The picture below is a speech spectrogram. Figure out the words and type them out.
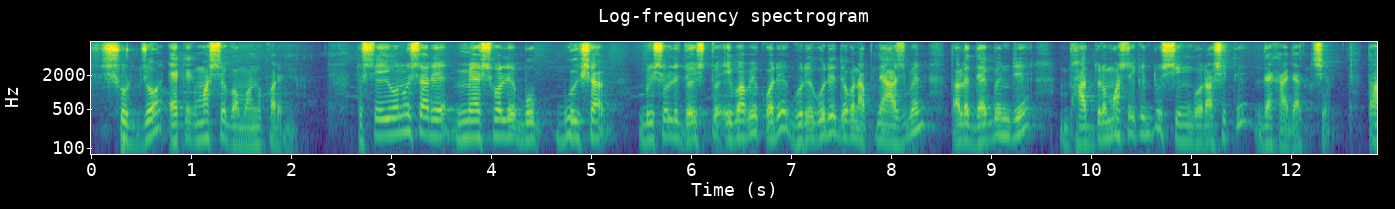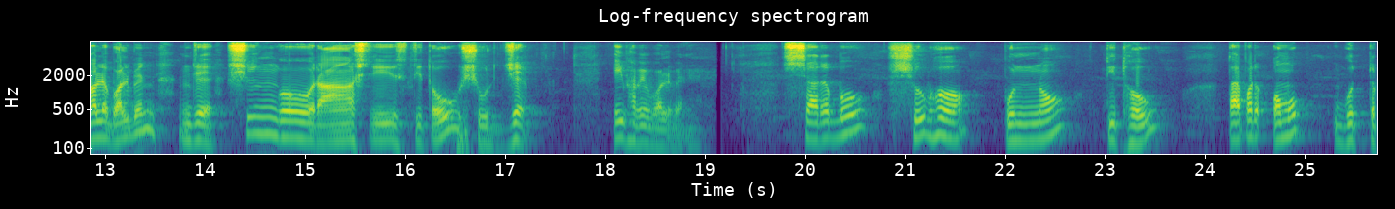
সূর্য এক এক মাসে গমন করেন। তো সেই অনুসারে মেষ হলে বৈশাখ, বৃষ হলে জ্যৈষ্ঠ এইভাবে করে ঘুরে ঘুরে যখন আপনি আসবেন, তাহলে দেখবেন যে ভাদ্র মাসে কিন্তু সিংহ রাশিতে দেখা যাচ্ছে। তাহলে বলবেন যে সিংহ রাশি স্থিতৌ সূর্যে। এইভাবে বলবেন। সর্ব শুভ পুণ্য তিথৌ, তারপরে অমুক গোত্র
